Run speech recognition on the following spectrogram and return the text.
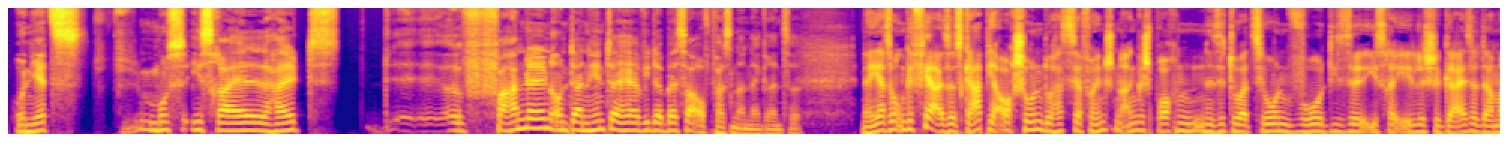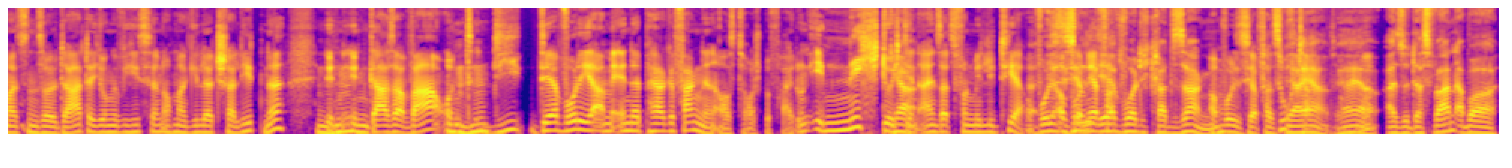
und jetzt muss Israel halt äh, verhandeln und dann hinterher wieder besser aufpassen an der Grenze. Naja, so ungefähr. Also es gab ja auch schon, du hast ja vorhin schon angesprochen, eine Situation, wo diese israelische Geisel, damals ein Soldat, der Junge, wie hieß der nochmal, Gilad Shalit, ne? In, mhm. in Gaza war und mhm. die, der wurde ja am Ende per Gefangenenaustausch befreit und eben nicht durch ja. den Einsatz von Militär. Obwohl, obwohl es ja mehrfach, wollte ich gerade sagen. Ne? Obwohl es ja versucht ja, haben. Ja, ja, ja. Also das waren aber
